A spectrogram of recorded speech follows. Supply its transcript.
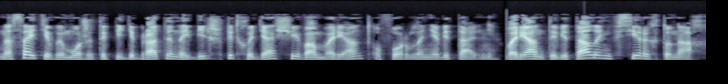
На сайті ви можете підібрати найбільш підходящий вам варіант оформлення вітальні. Варіанти віталень в сірих тонах.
